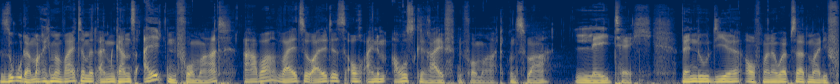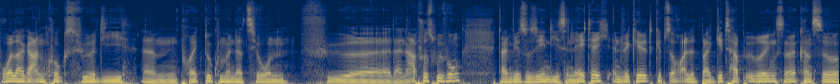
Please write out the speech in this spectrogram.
So, da mache ich mal weiter mit einem ganz alten Format, aber weil so alt ist, auch einem ausgereiften Format. Und zwar LaTeX. Wenn du dir auf meiner Website mal die Vorlage anguckst für die ähm, Projektdokumentation für deine Abschlussprüfung, dann wirst du sehen, die ist in LaTeX entwickelt. Gibt's auch alle bei GitHub übrigens. Ne? Kannst du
